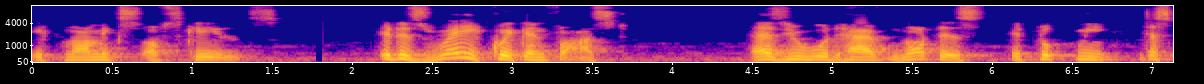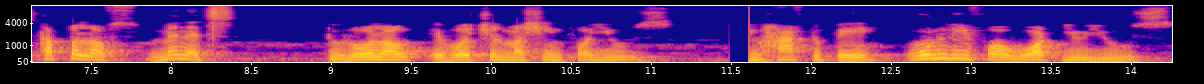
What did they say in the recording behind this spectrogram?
economics of scales. It is very quick and fast. As you would have noticed, it took me just couple of minutes to roll out a virtual machine for use you have to pay only for what you use.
